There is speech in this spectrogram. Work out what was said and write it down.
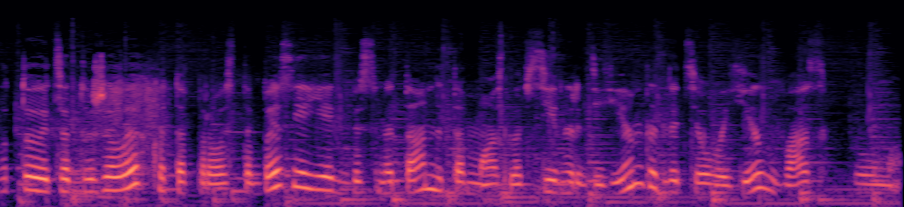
Готується дуже легко та просто, без яєць, без сметани та масла. Всі інгредієнти для цього є у вас вдома.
